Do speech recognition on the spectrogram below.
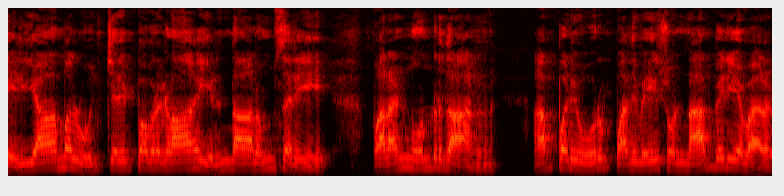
தெரியாமல் உச்சரிப்பவர்களாக இருந்தாலும் சரி பலன் ஒன்றுதான். அப்படி ஒரு பதிவை சொன்னார் பெரியவர்.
